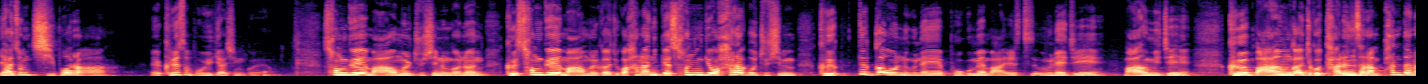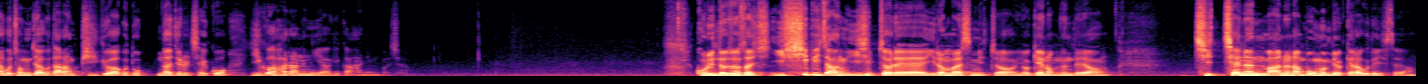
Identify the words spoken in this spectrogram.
야 좀 집어라. 예, 그래서 보이게 하신 거예요. 성교의 마음을 주시는 거는 그 성교의 마음을 가지고 하나님께 선교하라고 주신 그 뜨거운 은혜의 복음의 말 은혜지 마음이지 그 마음 가지고 다른 사람 판단하고 정죄하고 나랑 비교하고 높낮이를 재고 이거 하라는 이야기가 아닌 거죠. 고린도전서 이 12장 20절에 이런 말씀 있죠. 여기에는 없는데요. 지체는 많으나 몸은 몇 개라고 돼 있어요?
